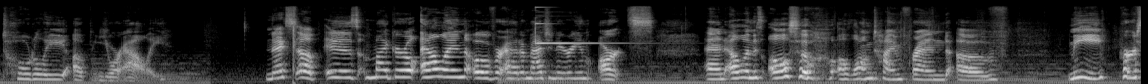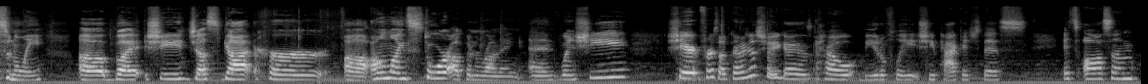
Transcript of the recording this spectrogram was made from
Totally up your alley. Next up is my girl Ellen over at Imaginarium Arts. And Ellen is also a longtime friend of me personally, uh, but she just got her uh, online store up and running. And when she shared, first off, can I just show you guys how beautifully she packaged this? It's awesome.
